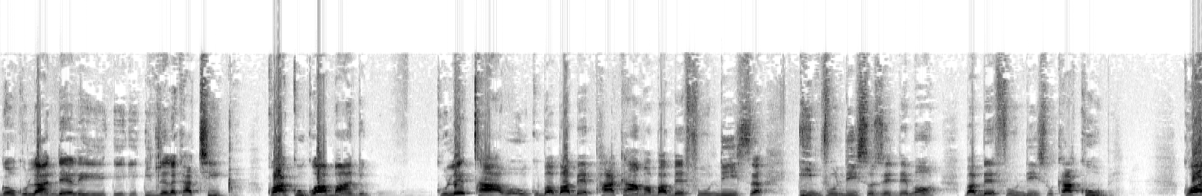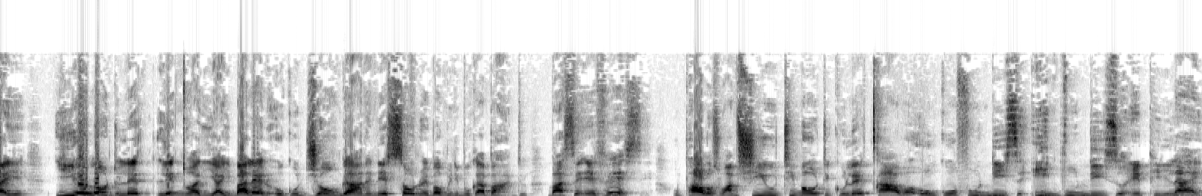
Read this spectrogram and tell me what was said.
ngokulandela indlela kathixo. Kwakukho abantu kule cawa ukuba babephakama babefundisa imfundiso zedemoni babefundiswa kakubi. Kwaye yiyo loo nto le ncwadi yayibalela ukujongana nesono ebomini bukabantu base-efesi. Upawulos wamshiya utimoti kule cawa ukufundisa imfundiso ephilileyo.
